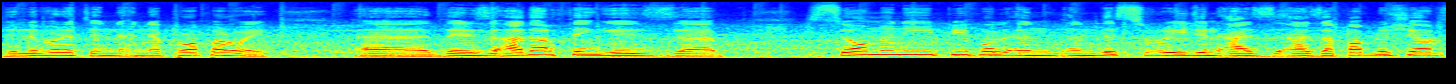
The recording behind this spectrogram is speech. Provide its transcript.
deliver it in, in a proper way. Uh, there is other thing is uh, so many people in, in this region as as a publishers.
